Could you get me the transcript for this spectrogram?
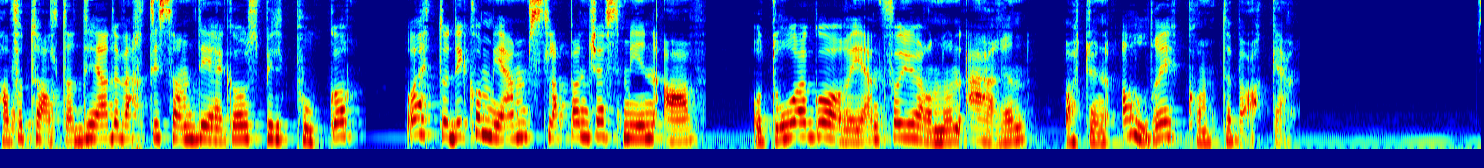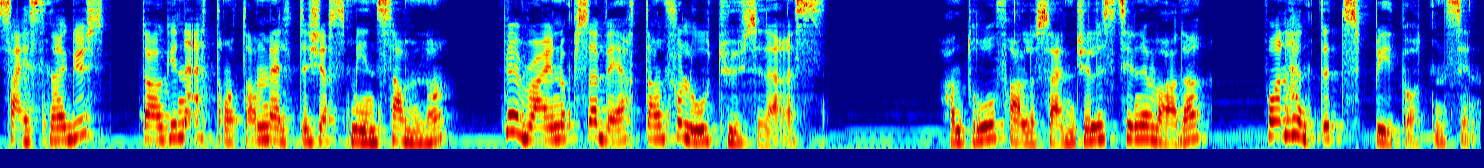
Han fortalte at de hadde vært i San Diego og spilt poker, og etter de kom hjem, slapp han Jasmine av og dro av gårde igjen for å gjøre noen ærend, og at hun aldri kom tilbake. 16. august, dagen etter at han meldte Jasmine savna, ble Ryan observert da han forlot huset deres. Han dro fra Los Angeles til Nevada hvor han hentet speedbåten sin.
